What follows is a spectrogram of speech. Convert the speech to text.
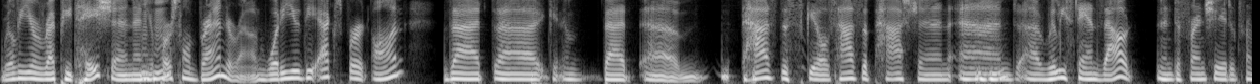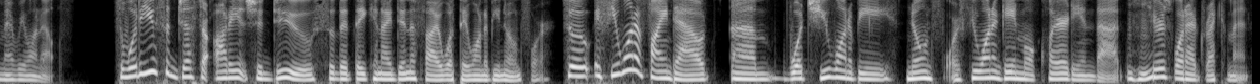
really your reputation and your personal brand around? What are you the expert on? That uh, you know, that um, has the skills, has the passion, and uh, really stands out and differentiated from everyone else. So, what do you suggest our audience should do so that they can identify what they want to be known for? So, if you want to find out um, what you want to be known for, if you want to gain more clarity in that, here's what I'd recommend.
